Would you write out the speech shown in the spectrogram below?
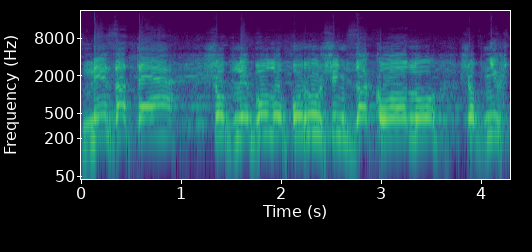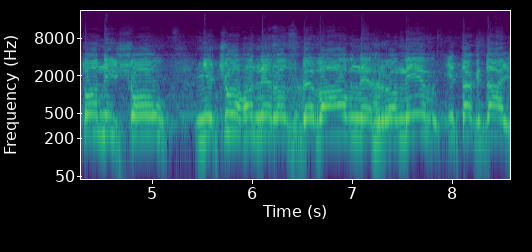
Ми за те, щоб не було порушень закону, щоб ніхто не йшов, нічого не розбивав, не громив і так далі.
